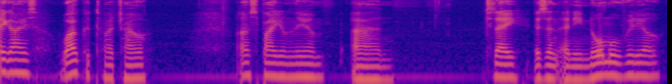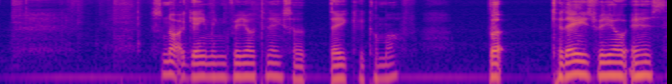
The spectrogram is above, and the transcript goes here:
Hey guys, welcome to my channel. I'm Spygamer Liam and today isn't any normal video. It's not a gaming video today so they could come off. But today's video is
